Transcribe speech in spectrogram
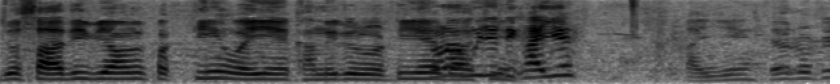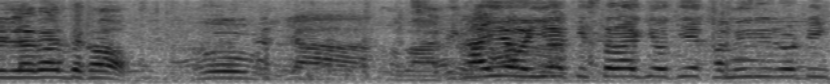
जो शादी ब्याह में पकती है वही है खमीरी रोटी है बाकी दिखाइए। आइए। रोटी लगा दिखाओ। दिखाइए भैया किस तरह की होती है खमीरी रोटी?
